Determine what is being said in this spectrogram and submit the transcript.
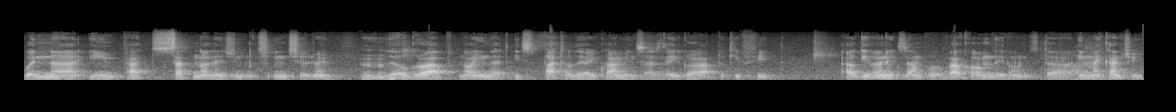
When uh, you impart certain knowledge in, in children, they'll grow up knowing that it's part of their requirements as they grow up to keep fit. I'll give an example. Back home, they don't, uh, in my country,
